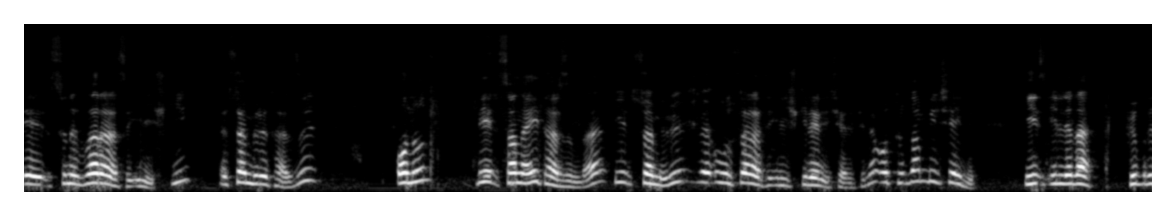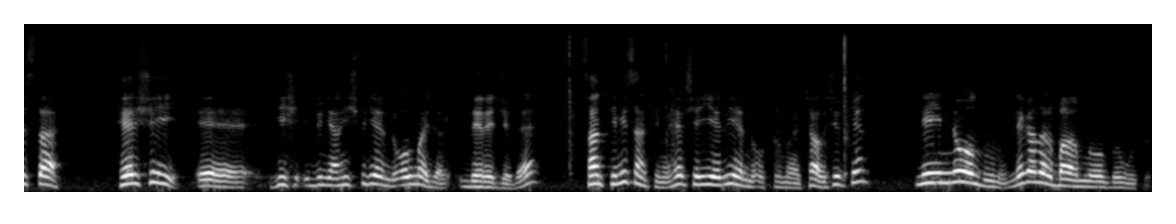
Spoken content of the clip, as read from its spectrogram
E, sınıflar arası ilişki ve sömürü tarzı onun bir sanayi tarzında bir sömürü ve uluslararası ilişkiler içerisine oturulan bir şeydir. Biz ille de Kıbrıs'ta her şey e, hiç, dünyanın hiçbir yerinde olmayacak derecede santimi santimi her şey yerli yerine oturmaya çalışırken neyin ne olduğunu, ne kadar bağımlı olduğumuzu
